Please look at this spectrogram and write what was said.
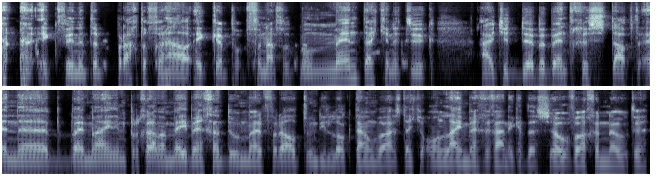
ik vind het een prachtig verhaal. Ik heb vanaf het moment dat je natuurlijk uit je dubben bent gestapt en uh, bij mij in een programma mee bent gaan doen, maar vooral toen die lockdown was, dat je online bent gegaan. Ik heb daar zo van genoten.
